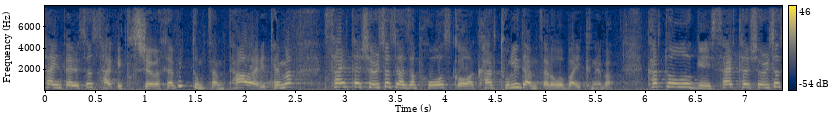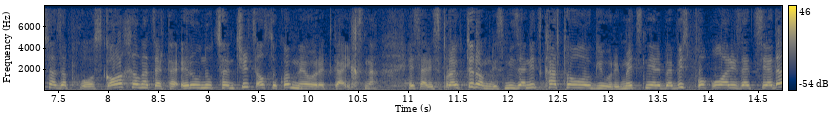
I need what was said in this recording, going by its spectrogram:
საინტერესო საკითხს შევეხებით, თუმცა მთავარი თემა საერთაშორისო საზაფხულო სკოლა ქართული დამწერლობა იქნება. ქართოლოგიის საერთაშორისო საზაფხულო სკოლა ხელნაწერთა ეროვნულ ცენტრში წელს უკვე მეორედ გაიხსნა. ეს არის პროექტი, რომლის მიზანიც ქართოლოგიური მეცნიერებების პოპულარიზაცია და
